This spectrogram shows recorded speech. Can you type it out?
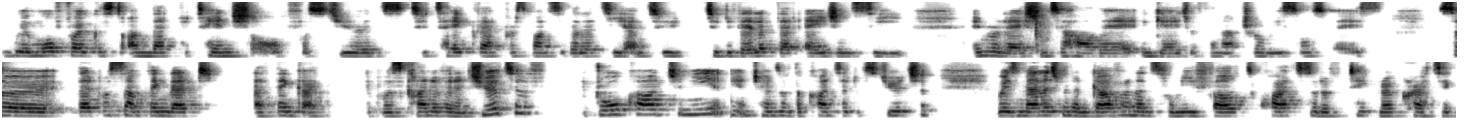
we're more focused on that potential for stewards to take that responsibility and to to develop that agency in relation to how they engage with the natural resource base. So that was something that I think I it was kind of an intuitive draw card to me in terms of the concept of stewardship, whereas management and governance for me felt quite sort of technocratic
